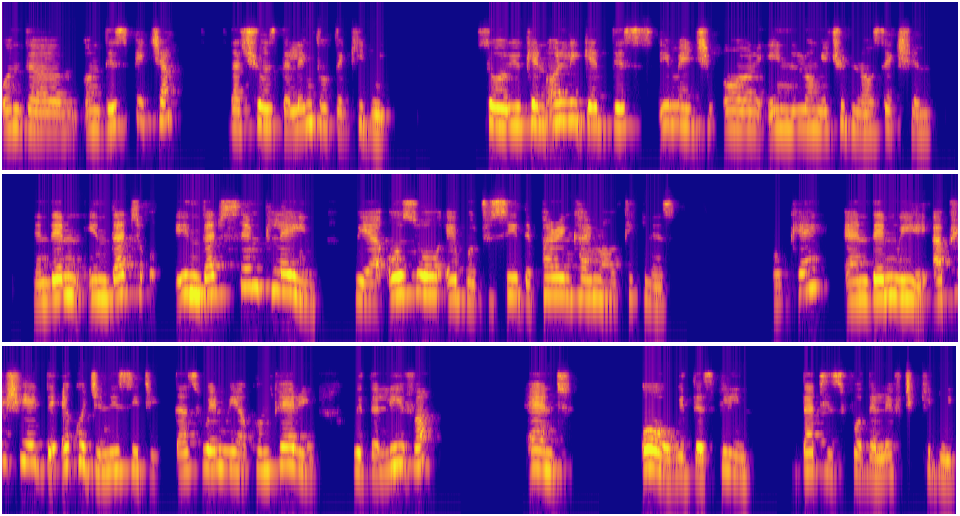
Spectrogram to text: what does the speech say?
on, the, on this picture that shows the length of the kidney. So you can only get this image or in longitudinal section. And then in that, in that same plane, we are also able to see the parenchymal thickness. Okay, and then we appreciate the echogenicity. That's when we are comparing with the liver and or with the spleen. That is for the left kidney.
